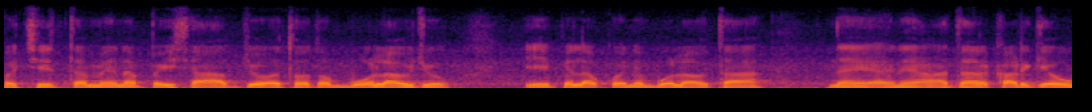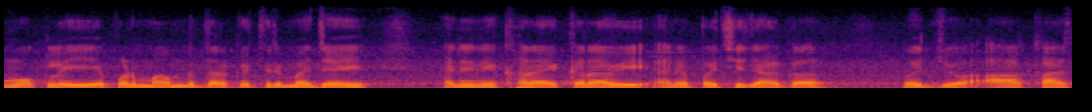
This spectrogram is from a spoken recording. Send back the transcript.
પછી જ તમે એના પૈસા આપજો અથવા તો બોલાવજો. એ પહેલાં કોઈને બોલાવતા નહીં અને આધાર કાર્ડ કેવું મોકલે એ પણ મામલતદાર કચેરીમાં જઈ અને એની ખરાઈ કરાવી અને પછી જ આગળ વધજો. આ ખાસ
